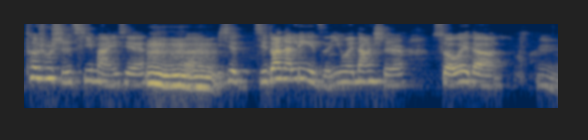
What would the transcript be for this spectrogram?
特殊时期嘛，一些呃嗯嗯嗯一些极端的例子，因为当时所谓的嗯。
